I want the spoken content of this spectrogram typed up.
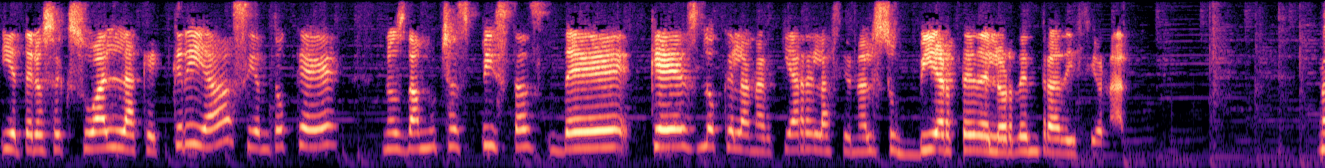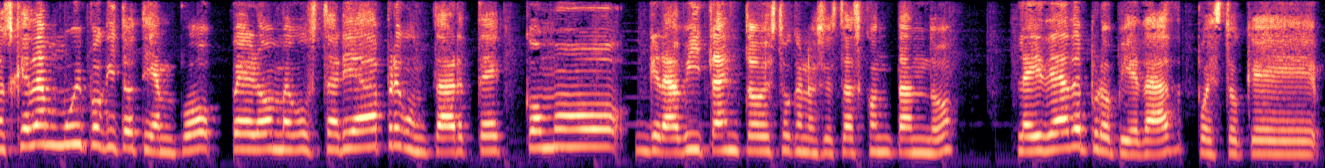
y heterosexual la que cría, siento que nos da muchas pistas de qué es lo que la anarquía relacional subvierte del orden tradicional. Nos queda muy poquito tiempo, pero me gustaría preguntarte cómo gravita en todo esto que nos estás contando la idea de propiedad, puesto que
